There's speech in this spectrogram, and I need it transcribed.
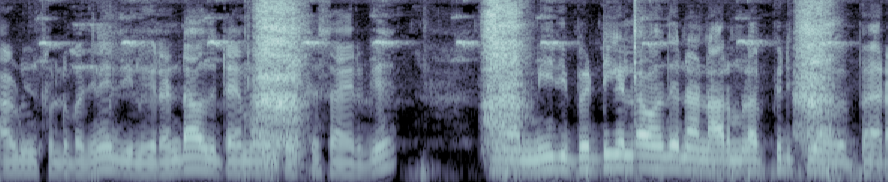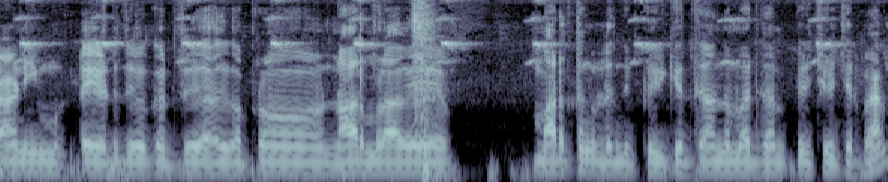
அப்படின்னு சொல்லிட்டு பார்த்தீங்கன்னா இது எனக்கு ரெண்டாவது டைமாக சக்ஸஸ் ஆகிருக்கு மீதி பெட்டிகள்லாம் வந்து நான் நார்மலாக பிரித்து தான் வைப்பேன். ராணி முட்டை எடுத்து வைக்கிறது அதுக்கப்புறம் நார்மலாகவே மரத்துங்கள்லேருந்து பிரிக்கிறது அந்த மாதிரி தான் பிரித்து வச்சுருப்பேன்.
